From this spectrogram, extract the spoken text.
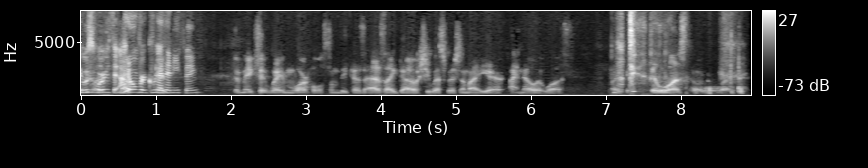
it was What? worth it. I don't regret it- anything. it makes it way more wholesome because as I go, she whispers in my ear, "I know it was." Like it, it was totally worth it.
